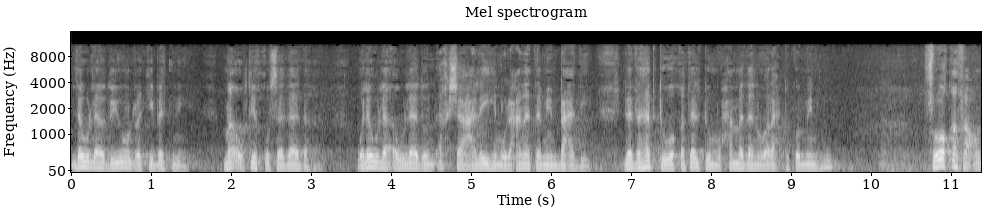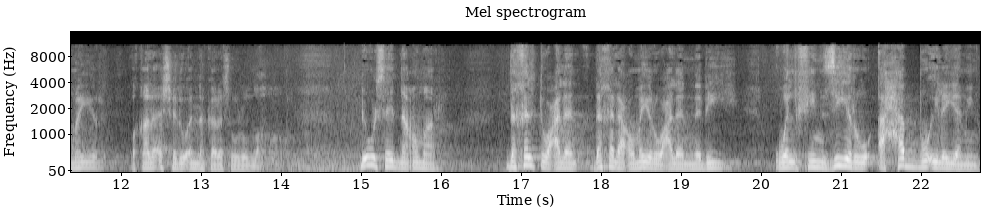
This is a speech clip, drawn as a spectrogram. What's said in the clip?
لولا ديون ركبتني ما أطيق سدادها ولولا أولاد أخشى عليهم العنة من بعدي لذهبت وقتلت محمدا ورحتكم منه؟ فوقف عمير وقال أشهد أنك رسول الله. يقول سيدنا عمر دخلت على دخل عمير على النبي والخنزير أحب إلي منه.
